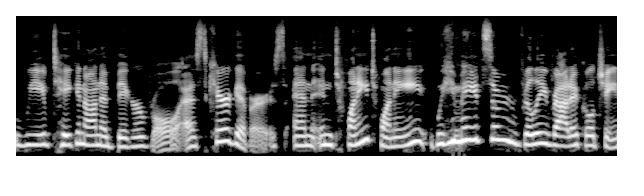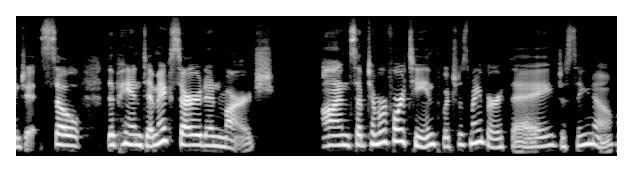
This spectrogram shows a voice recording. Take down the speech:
we've taken on a bigger role as caregivers. And in 2020, we made some really radical changes. So the pandemic started in March on September 14th, which was my birthday, just so you know,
